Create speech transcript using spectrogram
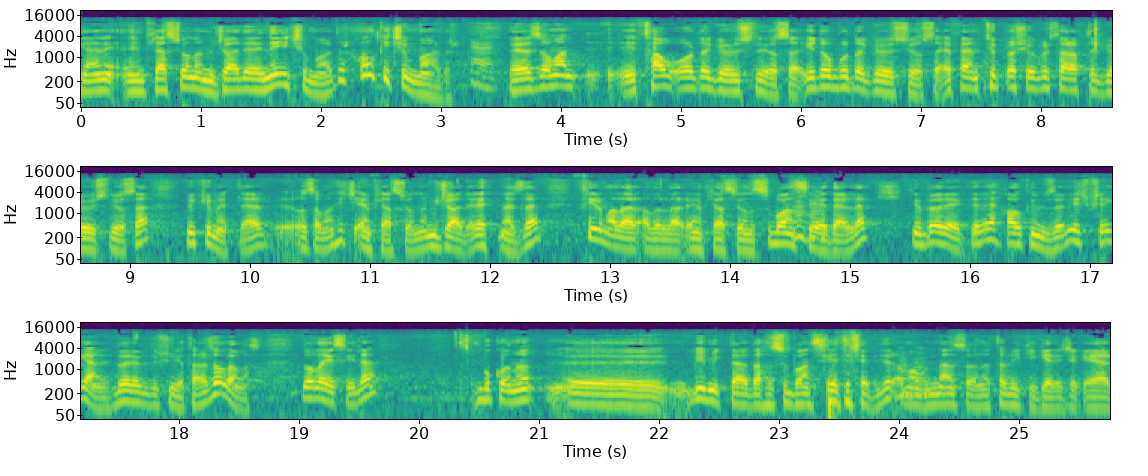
Yani enflasyonla mücadele ne için vardır? Halk için vardır. Evet. E o zaman e, TAV orada göğüslüyorsa, İDO burada göğüslüyorsa, efendim TÜPRAŞ öbür tarafta göğüslüyorsa hükümetler e, o zaman hiç enflasyonla mücadele etmezler. Firmalar alırlar enflasyonu, subvansiye ederler. Böylelikle de halkın üzerine hiçbir şey gelmez. Böyle bir düşünce tarzı olamaz. Dolayısıyla bu konu e, bir miktar daha subvansiye edilebilir ama bundan sonra tabii ki gelecek eğer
